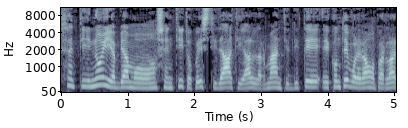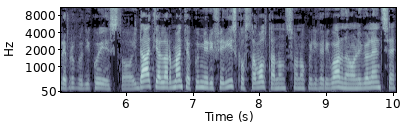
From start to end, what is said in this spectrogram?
Senti, noi abbiamo sentito questi dati allarmanti di te e con te volevamo parlare proprio di questo. I dati allarmanti a cui mi riferisco stavolta non sono quelli che riguardano le violenze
